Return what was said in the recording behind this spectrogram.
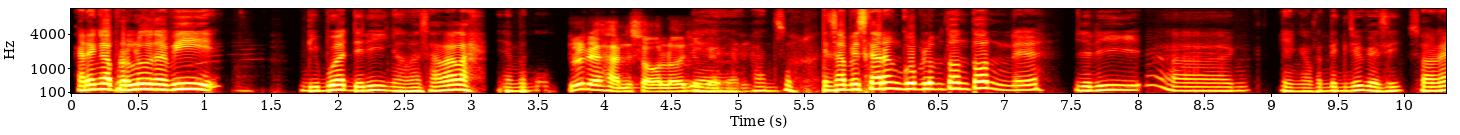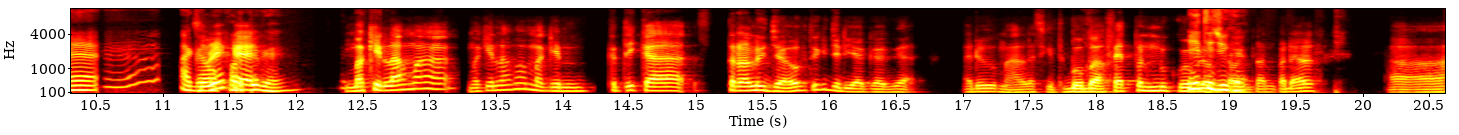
kadang nggak perlu tapi dibuat jadi nggak masalah lah. Yang penting Lu udah Han Solo juga ya kan? Han Solo. Dan sampai sekarang gue belum tonton ya. Jadi eh, ya nggak penting juga sih. Soalnya agak kayak- juga. makin lama makin lama makin ketika terlalu jauh tuh jadi agak-agak aduh males gitu Boba Fett pun gue belum juga. tonton padahal eh,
